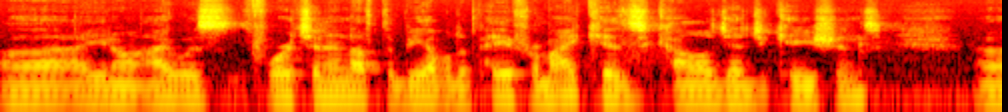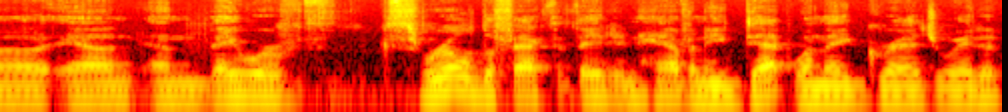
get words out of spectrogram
Uh, you know, I was fortunate enough to be able to pay for my kids' college educations, uh, and and they were thrilled the fact that they didn't have any debt when they graduated.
